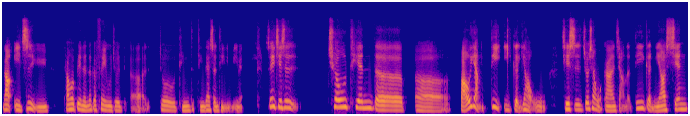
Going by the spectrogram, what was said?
然后以至于它会变成那个废物就呃就停停在身体里面，所以其实。秋天的呃保养第一个药物，其实就像我刚才讲的，第一个你要先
